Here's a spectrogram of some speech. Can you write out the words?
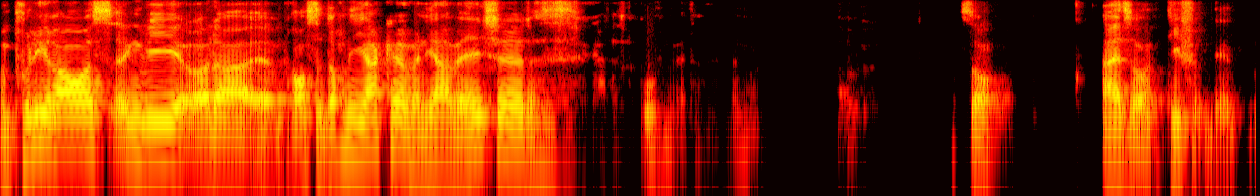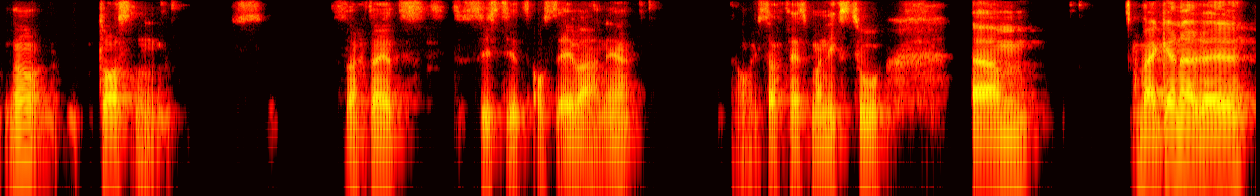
dem Pulli raus irgendwie oder äh, brauchst du doch eine Jacke? Wenn ja, welche? Das ist Katastrophenwetter. So, also die, ne, Thorsten sagt da jetzt, das siehst du jetzt auch selber an, ja. Ich sag da jetzt mal nichts zu. Ähm, weil generell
